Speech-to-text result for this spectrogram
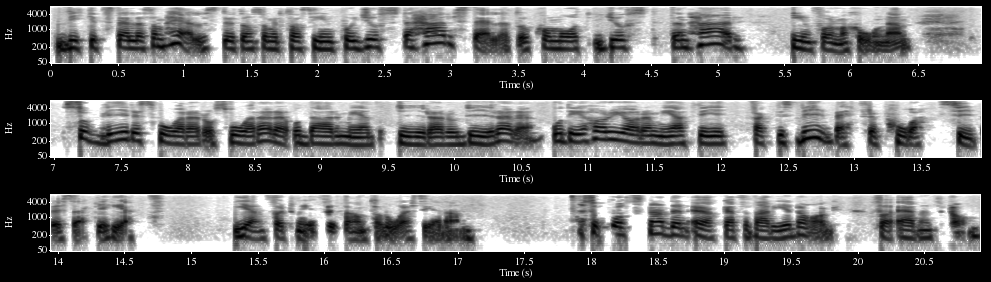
vilket ställe som helst utan som vill ta sig in på just det här stället och komma åt just den här informationen så blir det svårare och svårare och därmed dyrare och dyrare. Och det har att göra med att vi faktiskt blir bättre på cybersäkerhet jämfört med för ett antal år sedan. Så kostnaden ökar för varje dag, för, även för dem.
